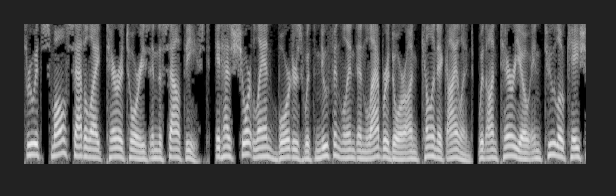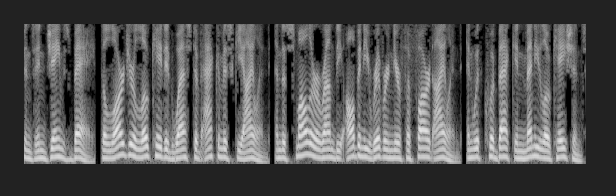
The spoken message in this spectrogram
Through its small satellite territories in the southeast, it has short land borders with Newfoundland and Labrador on Killiniq Island, with Ontario in two locations in James Bay, the larger located west of Akimiski Island, and the smaller around the Albany River near Fafard Island, and with Quebec in many locations,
